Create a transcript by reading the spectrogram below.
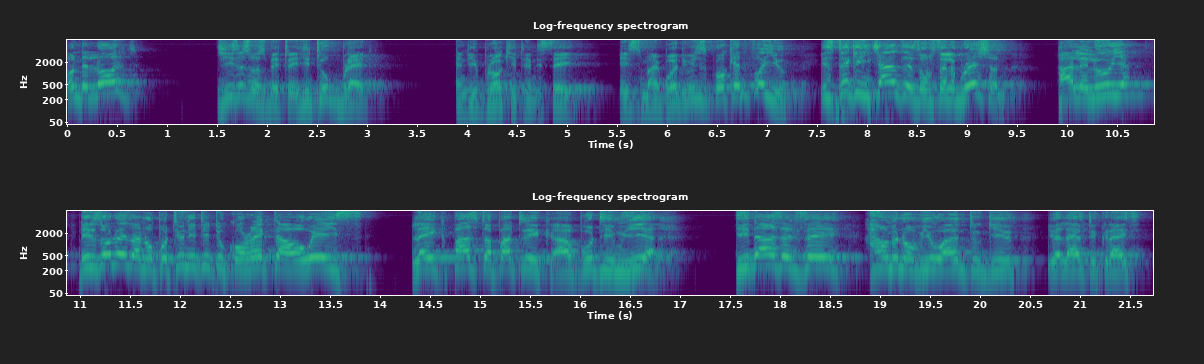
On the Lord, Jesus was betrayed. He took bread and he broke it and he said, This is my body which is broken for you. He's taking chances of celebration. Hallelujah. There is always an opportunity to correct our ways. Like Pastor Patrick, I put him here. He doesn't say, how many of you want to give your life to Christ?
